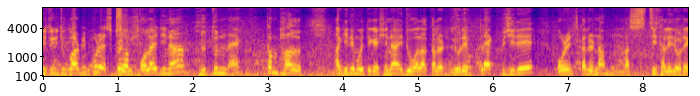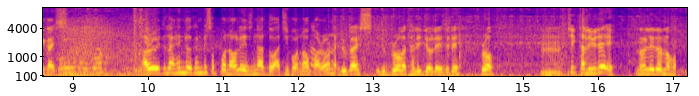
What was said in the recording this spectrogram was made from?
এইটো এইটো পাৰ্ট পুৰা স্ক্ৰেচ ওলাই দি না নতুন একদম ভাল আগিদি মই টেকাইছি না এইটো ৱালা কালাৰ ঢালিও দেই ব্লেক বিজিৰে অৰেঞ্জ কালাৰ না মাষ্টি ঢালি দিওঁ দেই গাইছ আৰু এইটোলা হেণ্ডেলখন বি চব বনাবলৈ আহিছে না তো আজি বনাব পাৰোঁ না এইটো গাইছ এইটো প্ৰ' ঢালি দিবলৈ আহিছে দেই প্ৰ' ঠিক ঢালিবি দেই নহ'লেতো নহয়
